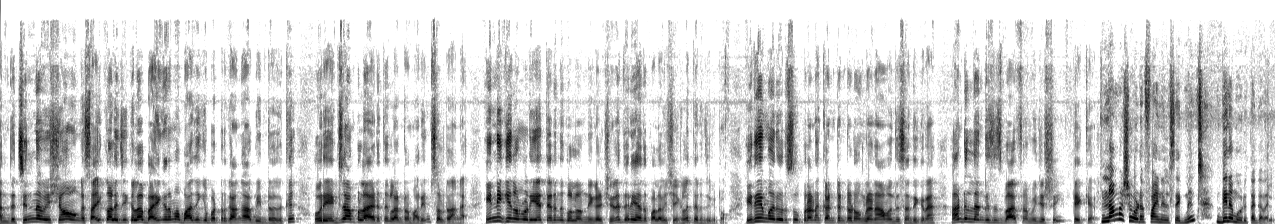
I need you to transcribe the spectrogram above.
அந்த சின்ன விஷயம் அவங்க சைக்காலஜிக்கலாக பயங்கரமாக பாதிக்கப்பட்டிருக்காங்க அப்படின்றதுக்கு ஒரு எக்ஸாம்பிளாக எடுத்துக்கலான்ற மாதிரியும் சொல்கிறாங்க இன்றைக்கி நம்மளுடைய தெரிந்து கொள்ளும் நிகழ்ச்சியில் தெரியாத பல விஷயங்களை தெரிஞ்சுக்கிட்டோம். இதே மாதிரி ஒரு சூப்பரான கண்டென்ட்டோட உங்களை நான் வந்து சந்திக்கிறேன். Until then this is bye from Vijayashree take care நம்ம ஷோட ஃபைனல் செக்மெண்ட் தினம் ஒரு தகவல்.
